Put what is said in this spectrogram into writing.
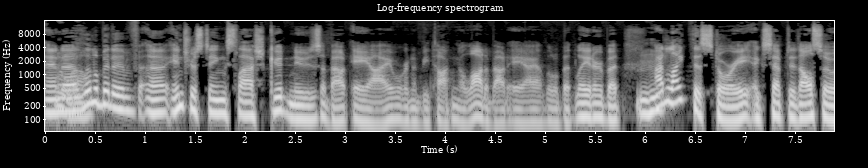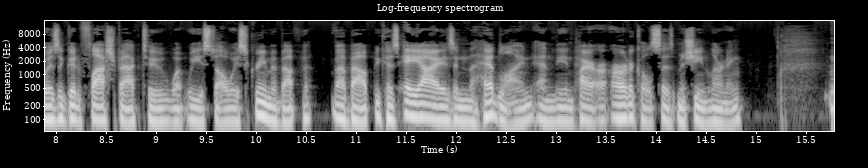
And Oh, a little bit of uh, interesting slash good news about AI. We're going to be talking a lot about AI a little bit later, but Mm-hmm. I like this story, except it also is a good flashback to what we used to always scream about, about because AI is in the headline and the entire article says machine learning.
